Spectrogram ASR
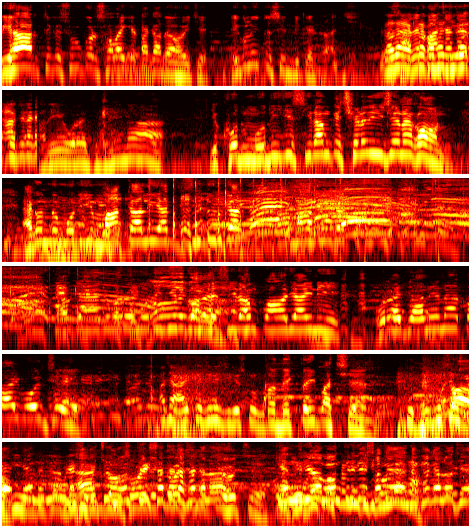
বিহার থেকে শুরু করে সবাইকে টাকা দেওয়া হয়েছে। এগুলোই তো সিন্ডিকেট রাজ আরে ওরা জানে না যে খোদ মোদিজি শ্রীরামকে ছেড়ে দিয়েছেন এখন। এখন তো মোদিজি মা কালী আর সিঁদুরকা মা দুর্গা কালকে একবারও গলায় শ্রীরাম পাওয়া যায়নি। ওরা জানে না তাই বলছে। আচ্ছা আরেকটা জিনিস জিজ্ঞেস করব। তো দেখতেই পাচ্ছেন। একদম সবাই দেখতে পাচ্ছেন কি হচ্ছে। কেন্দ্রীয় মন্ত্রীদের সাথে দেখা গেল যে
